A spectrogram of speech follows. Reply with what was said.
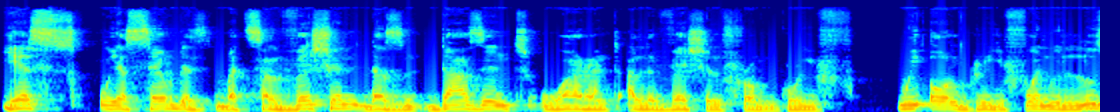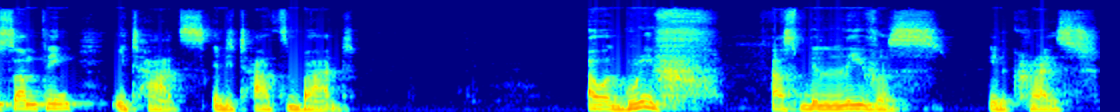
Yes, we are saved, but salvation does, doesn't warrant elevation from grief. We all grieve. When we lose something, it hurts and it hurts bad. Our grief as believers in Christ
